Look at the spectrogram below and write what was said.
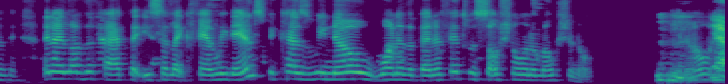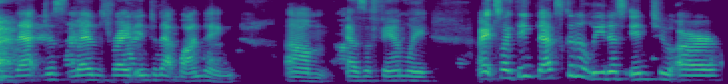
Okay, and I love the fact that you said like family dance because we know one of the benefits was social and emotional, you Mhm. know, Yeah. and that just lends right into that bonding um, as a family. All right, so I think that's gonna lead us into our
